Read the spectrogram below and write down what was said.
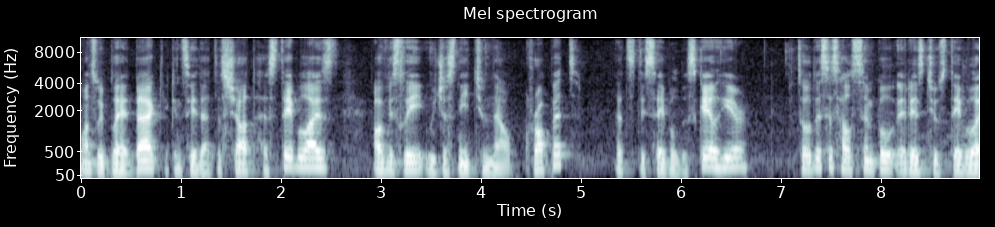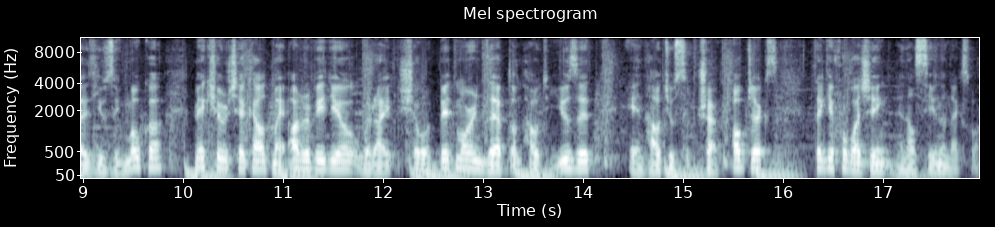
once we play it back, you can see that the shot has stabilized. Obviously, we just need to now crop it. Let's disable the scale here. So this is how simple it is to stabilize using Mocha. Make sure to check out my other video where I show a bit more in depth on how to use it and how to subtract objects. Thank you for watching and I'll see you in the next one.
